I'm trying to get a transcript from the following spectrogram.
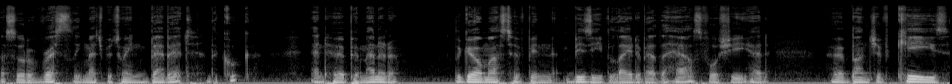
a sort of wrestling match between Babette, the cook, and Herr Permaneder. The girl must have been busied late about the house, for she had her bunch of keys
